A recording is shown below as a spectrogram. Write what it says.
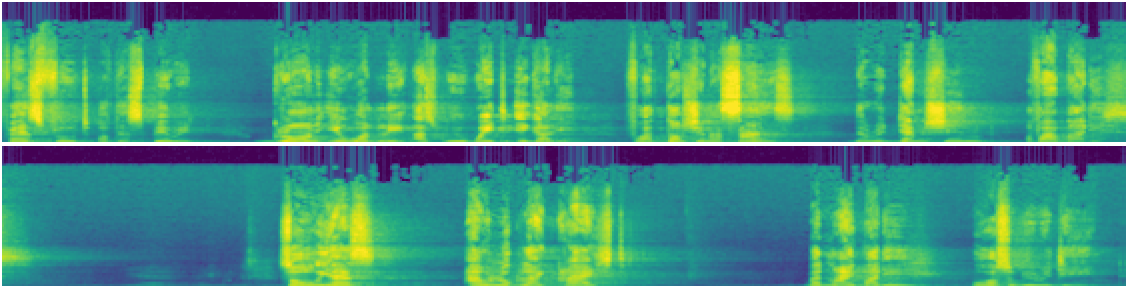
first fruit of the Spirit, groan inwardly as we wait eagerly for adoption as sons, the redemption of our bodies. So, yes, I will look like Christ, but my body will also be redeemed.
